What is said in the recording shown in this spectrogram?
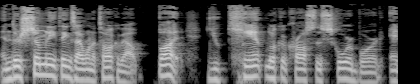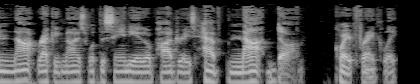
And there's so many things I want to talk about, but you can't look across the scoreboard and not recognize what the San Diego Padres have not done, quite frankly.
